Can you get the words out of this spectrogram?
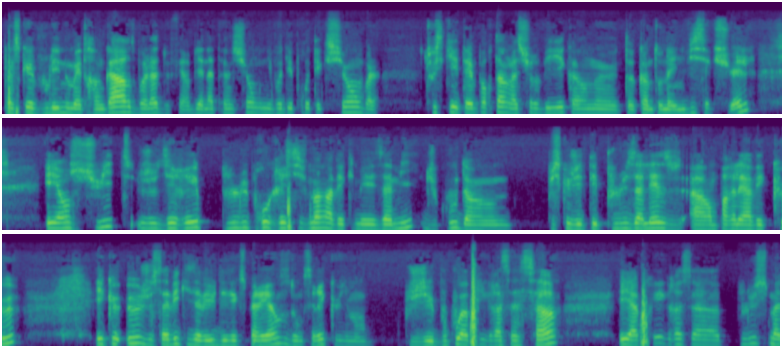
parce qu'elle voulait nous mettre en garde, voilà, de faire bien attention au niveau des protections, voilà, tout ce qui est important à surveiller quand, euh, quand on a une vie sexuelle. Et ensuite, je dirais plus progressivement avec mes amis, du coup, dans... puisque j'étais plus à l'aise à en parler avec eux, et que eux, je savais qu'ils avaient eu des expériences, donc c'est vrai que j'ai beaucoup appris grâce à ça. Et après, grâce à plus ma,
